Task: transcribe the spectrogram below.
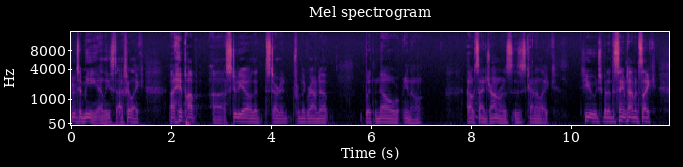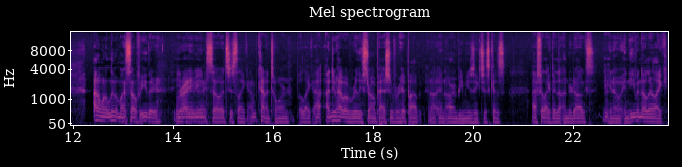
to Mhm. me, at least. I feel like a hip hop uh, studio that started from the ground up with no, you know, outside genres is kind of like huge. But at the same time, it's like I don't want to limit myself either. You know what I mean? right. So it's just like I'm kind of torn. But like I, I do have a really strong passion for hip hop and, uh, and R and B music, just because I feel like they're the underdogs. Mhm. You know, and even though they're like,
